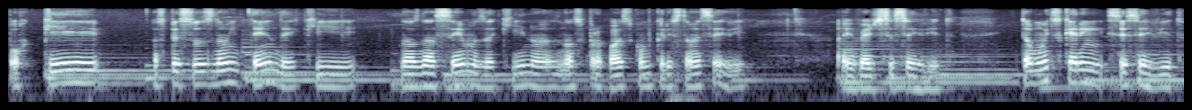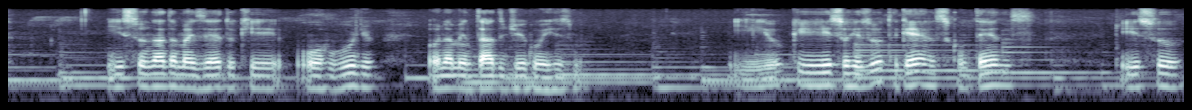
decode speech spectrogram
porque as pessoas não entendem que nós nascemos aqui, nosso propósito como cristão é servir, ao invés de ser servido. Então muitos querem ser servidos. E isso nada mais é do que o orgulho ornamentado de egoísmo. E o que isso resulta? Guerras, contendas. Isso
